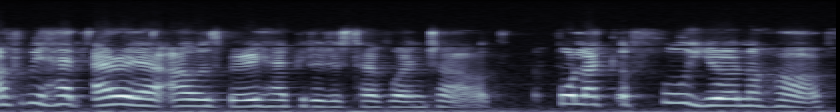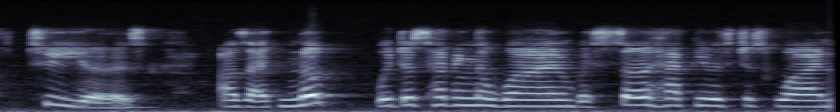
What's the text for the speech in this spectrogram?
after we had Aria, I was very happy to just have one child for like a full year and a half, two years. I was like, nope, we're just having the one. We're so happy with just one.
